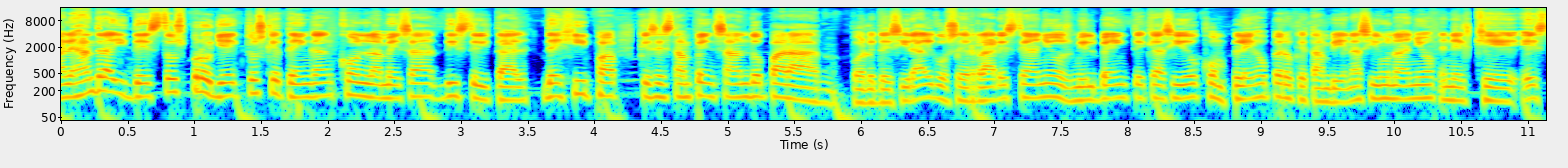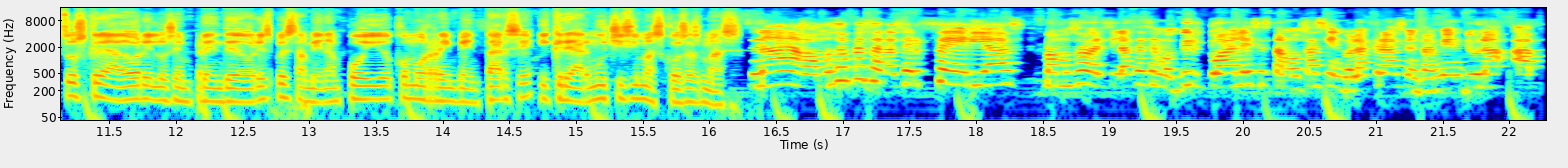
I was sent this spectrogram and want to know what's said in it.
Alejandra, y de estos proyectos que tengan con la mesa distrital de hip hop que se están pensando para, por decir algo, cerrar este año 2020 que ha sido complejo, pero que también ha sido un año en el que estos creadores, los emprendedores, pues también han podido como reinventarse y crear muchísimas cosas más. Nada, vamos a empezar a hacer ferias, vamos a ver si las hacemos virtuales, estamos haciendo la creación también de una app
